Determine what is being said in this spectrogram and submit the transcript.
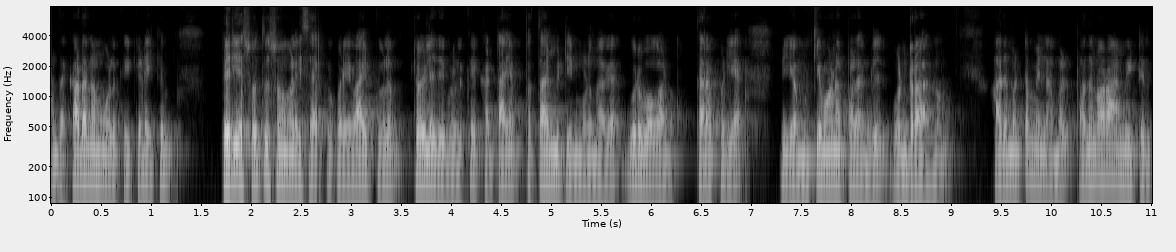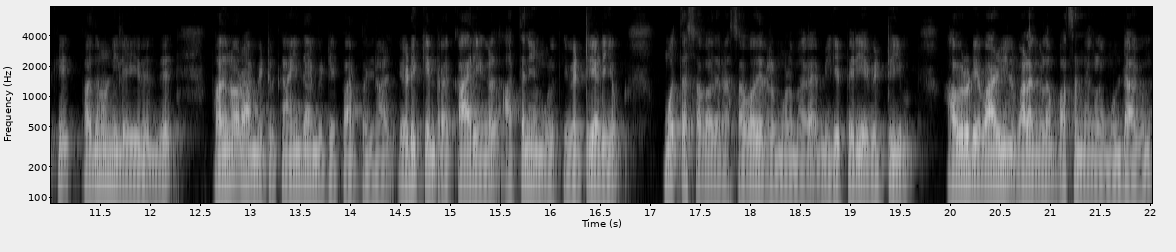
அந்த கடன் உங்களுக்கு கிடைக்கும். பெரிய சொத்து சுகங்களை சேர்க்கக்கூடிய வாய்ப்புகளும் தொழிலதிபர்களுக்கு கட்டாயம் பத்தாம் வீட்டின் மூலமாக குரு பகவான் தரக்கூடிய மிக முக்கியமான பலன்கள் ஒன்றாகும். அது மட்டும் இல்லாமல் பதினோராம் மீட்டிற்கு பதினொன்னில் இருந்து பதினோராம் மீட்டருக்கு ஐந்தாம் மீட்டை பார்ப்பதினால் எடுக்கின்ற காரியங்கள் அத்தனை உங்களுக்கு வெற்றியடையும். மூத்த சகோதர சகோதரிகள் மூலமாக மிகப்பெரிய வெற்றியும் அவருடைய வாழ்வில் வளங்களும் வசந்தங்களும் உண்டாகும்.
